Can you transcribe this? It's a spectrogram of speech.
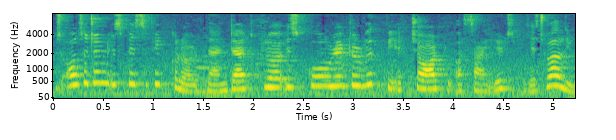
which also turn a specific color then that color is correlated with pH chart to assign its pH value.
